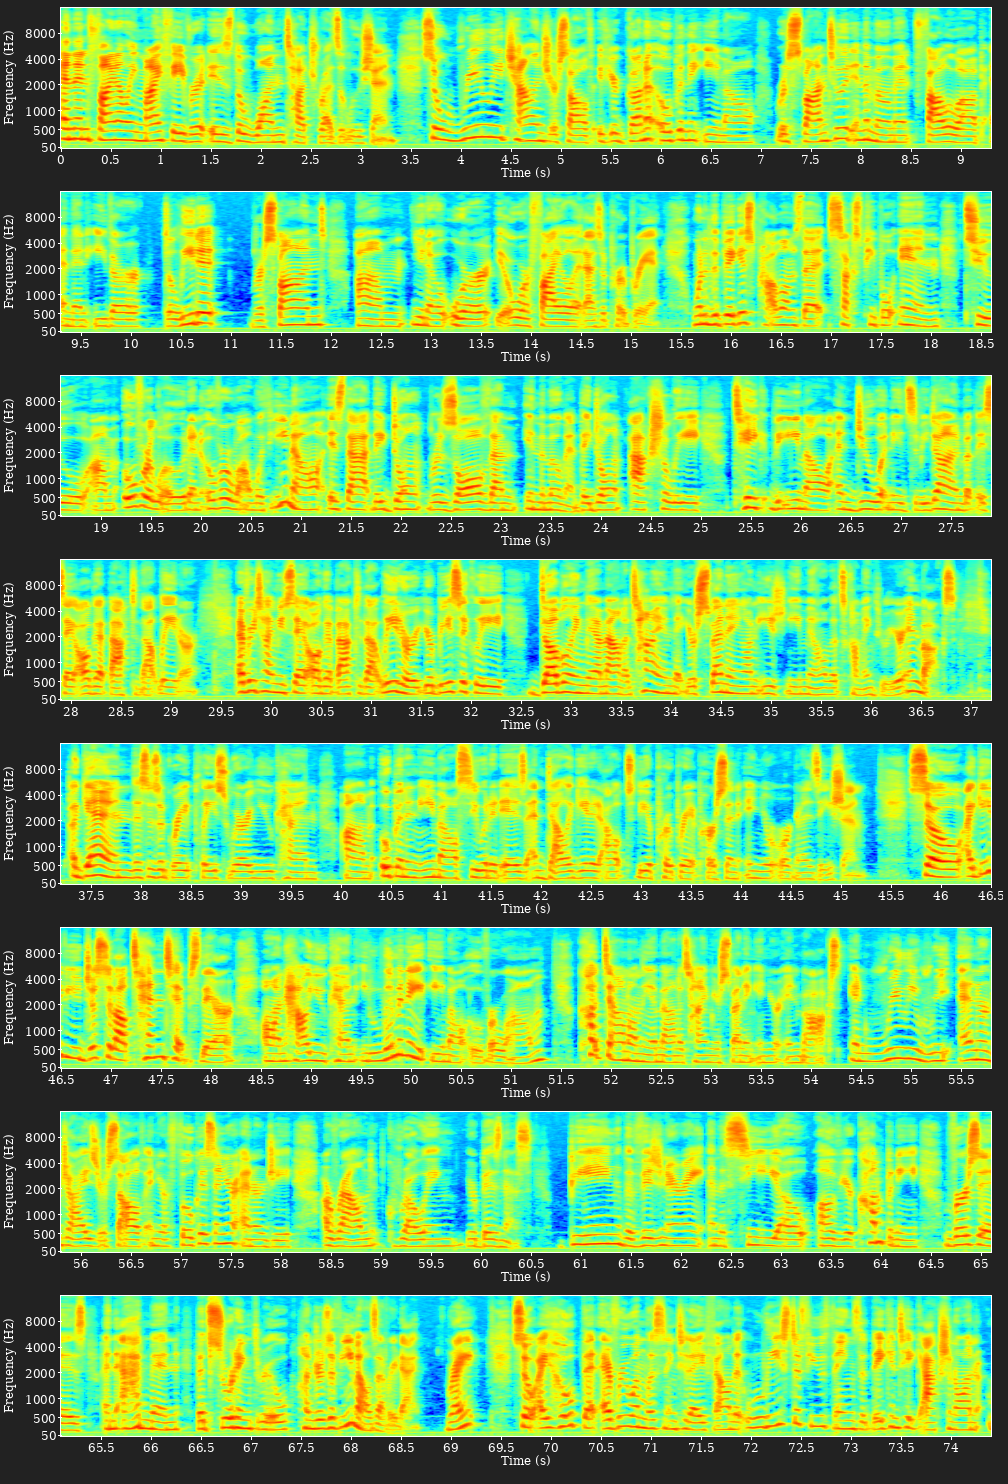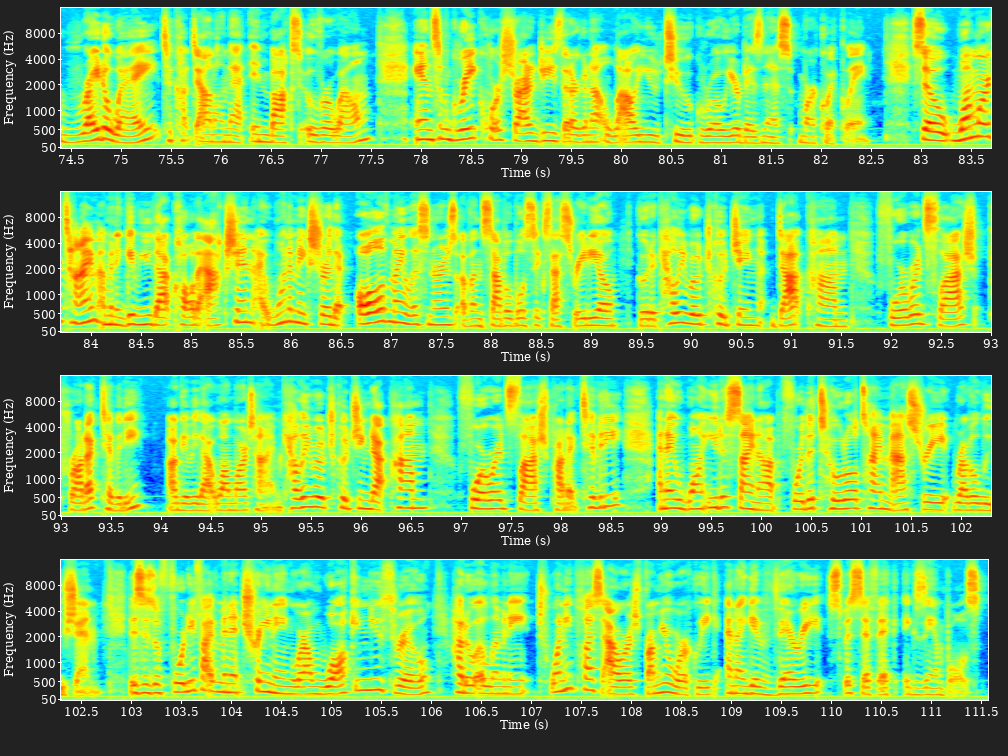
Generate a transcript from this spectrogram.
And then finally, my favorite is the one touch resolution. So, really challenge yourself if you're gonna open the email, respond to it in the moment, follow up, and then either delete it, respond um, you know or or file it as appropriate. One of the biggest problems that sucks people in to um, overload and overwhelm with email is that they don't resolve them in the moment. They don't actually take the email and do what needs to be done but they say i'll get back to that later. Every time you say i'll get back to that later you're basically doubling the amount of time that you're spending on each email that's coming through your inbox. Again this is a great place where you can um, open an email see what it is and it out to the appropriate person in your organization. So, I gave you just about 10 tips there on how you can eliminate email overwhelm, cut down on the amount of time you're spending in your inbox, and really re energize yourself and your focus and your energy around growing your business being the visionary and the CEO of your company versus an admin that's sorting through hundreds of emails every day right? So I hope that everyone listening today found at least a few things that they can take action on right away to cut down on that inbox overwhelm and some great core strategies that are going to allow you to grow your business more quickly. So, one more time, I'm going to give you that call to action. I want to make sure that all of my listeners of Unstoppable Success Radio go to kellyroachcoaching.com forward slash productivity. I'll give you that one more time kellyroachcoaching.com forward slash productivity. And I want you to sign up for the Total Time Mastery Revolution. This is a 45 minute training where I'm walking you through how to eliminate 20 plus hours from your work week, and I give very specific examples.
